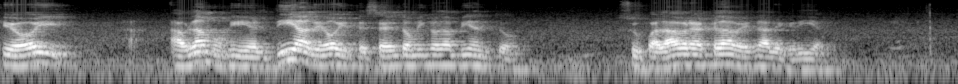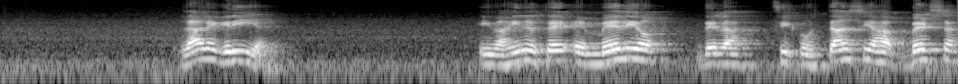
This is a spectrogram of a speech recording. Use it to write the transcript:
que hoy hablamos y el día de hoy, tercer domingo de Adviento, su palabra clave es la alegría. La alegría. Imagine usted en medio de las circunstancias adversas,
